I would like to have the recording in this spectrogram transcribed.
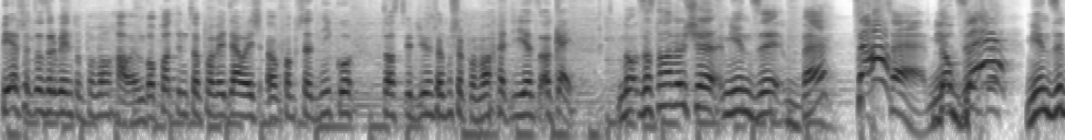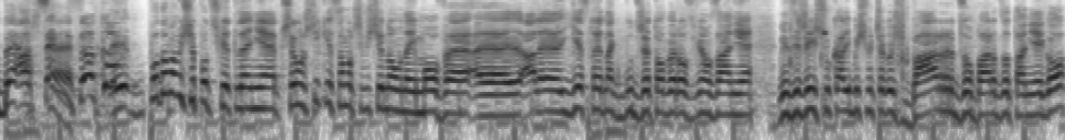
Pierwsze co zrobiłem, to powąchałem, bo po tym co powiedziałeś o poprzedniku, to stwierdziłem, że muszę powąchać i jest ok. No, zastanawiam się między B Co? C. Do Między B? Między B a Aż C. tak wysoko? E, Podoba mi się podświetlenie. Przełączniki są oczywiście no-name'owe, e, ale jest to jednak budżetowe rozwiązanie, więc jeżeli szukalibyśmy czegoś bardzo, bardzo taniego,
